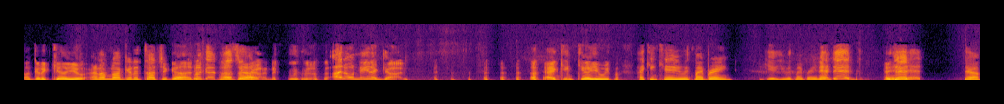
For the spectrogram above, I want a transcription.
I'm gonna kill you, and I'm not gonna touch a gun. I got How's nothing that? gun. I don't need a gun. I can kill you with. My, I can kill you with my brain. Get you with my brain. And did. It did. Yeah,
